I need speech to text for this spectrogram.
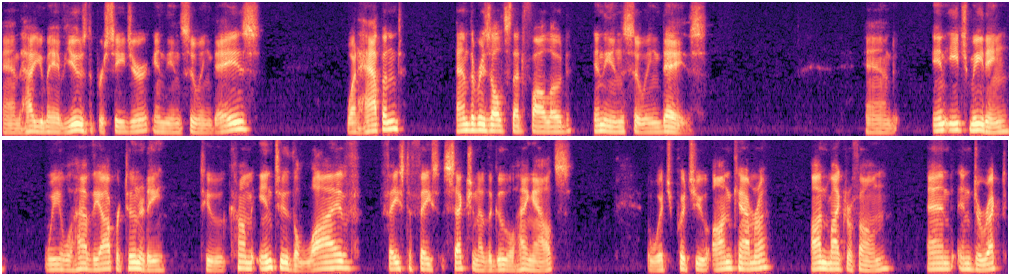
and how you may have used the procedure in the ensuing days what happened, and the results that followed in the ensuing days. And in each meeting, we will have the opportunity to come into the live face-to-face -face section of the Google Hangouts, which puts you on camera, on microphone, and in direct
